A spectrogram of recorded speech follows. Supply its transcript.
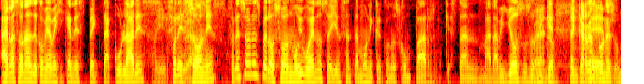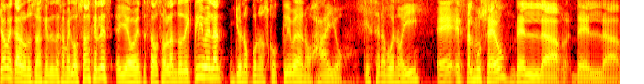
hay restaurantes de comida mexicana espectaculares, Oye, fresones, fresones, pero son muy buenos. Ahí en Santa Mónica conozco un par que están maravillosos, así Bueno, que te encargas eh, tú en eso. Yo me encargo de Los Ángeles, déjame Los Ángeles. Y obviamente estamos hablando de Cleveland. Yo no conozco Cleveland, Ohio. ¿Qué será bueno ahí? Eh, está el museo del, ah, del ah,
